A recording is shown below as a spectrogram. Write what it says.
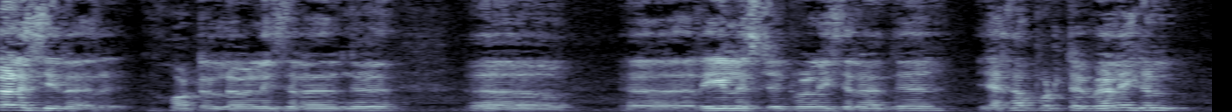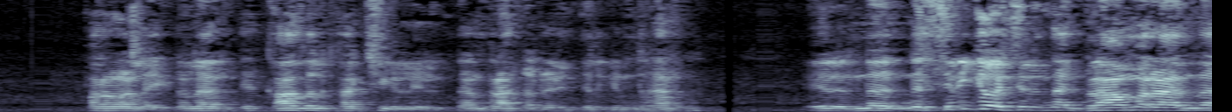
வேலை செய்கிறாரு ஹோட்டலில் வேலை செய்கிறாங்க ரியல் எஸ்டேட் வேலை செய்கிறாங்க ஏகப்பட்ட வேலைகள் பரவாயில்லை நல்லா இருக்கு. காதல் காட்சிகளில் நன்றாக நடித்திருக்கின்றார். இது இன்னும் இன்னும் சிரிக்க வச்சிருந்தா கிளாமரா இருந்தா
